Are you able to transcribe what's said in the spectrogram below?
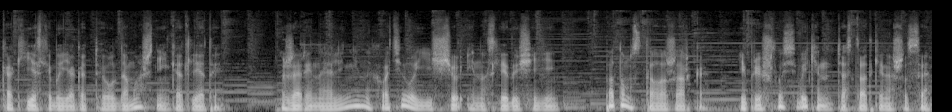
как если бы я готовил домашние котлеты. Жареной оленины хватило еще и на следующий день. Потом стало жарко, и пришлось выкинуть остатки на шоссе.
